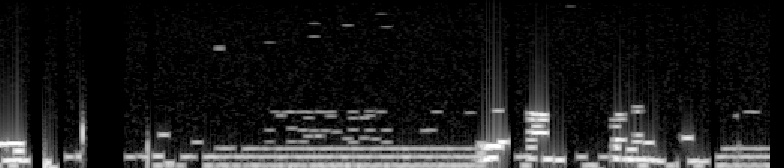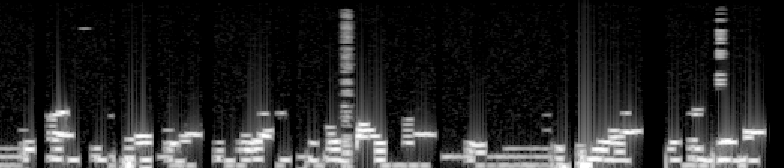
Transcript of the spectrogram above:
your You have promised so many things. You promised to care for us, to do us, to provide for us, to to heal us, to forgive us,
